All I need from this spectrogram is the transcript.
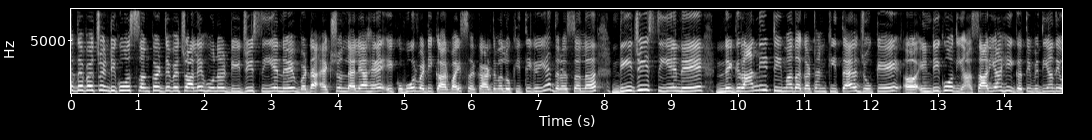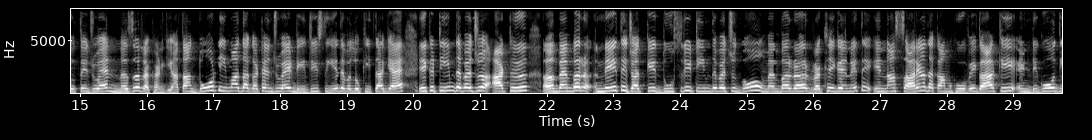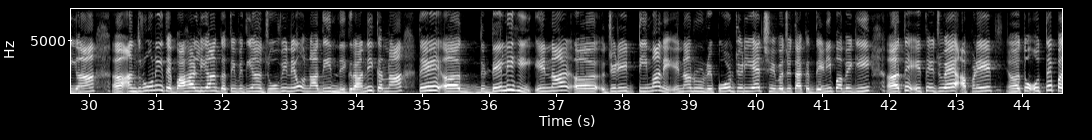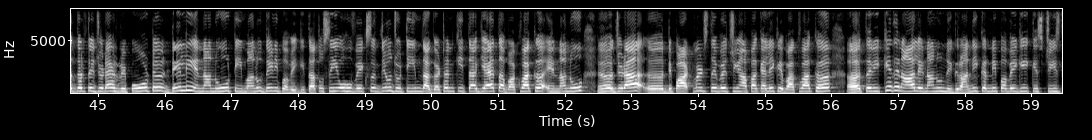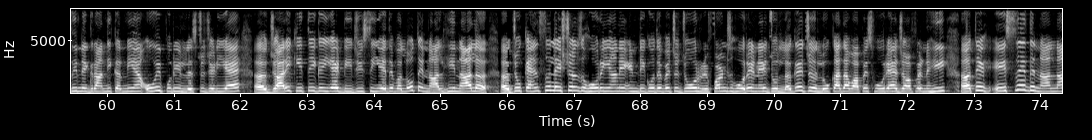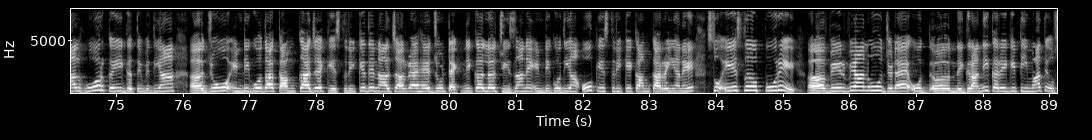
ਭਾਰਤ ਦੇ ਵਿੱਚ ਇੰਡੀਗੋ ਸੰਕਟ ਦੇ ਵਿਚਾਲੇ ਹੁਣ ਡੀਜੀਸੀਏ ਨੇ ਵੱਡਾ ਐਕਸ਼ਨ ਲੈ ਲਿਆ ਹੈ ਇੱਕ ਹੋਰ ਵੱਡੀ ਕਾਰਵਾਈ ਸਰਕਾਰ ਦੇ ਵੱਲੋਂ ਕੀਤੀ ਗਈ ਹੈ ਦਰਅਸਲ ਡੀਜੀਸੀਏ ਨੇ ਨਿਗਰਾਨੀ ਟੀਮਾਂ ਦਾ ਗਠਨ ਕੀਤਾ ਹੈ ਜੋ ਕਿ ਅ, ਇੰਡੀਗੋ ਦੀਆਂ ਸਾਰੀਆਂ ਹੀ ਗਤੀਵਿਧੀਆਂ ਦੇ ਉੱਤੇ ਜੋ ਹੈ ਨਜ਼ਰ ਰੱਖਣਗੀਆਂ ਤਾਂ ਦੋ ਟੀਮਾਂ ਦਾ ਗਠਨ ਜੋ ਹੈ ਡੀਜੀਸੀਏ ਦੇ ਵੱਲੋਂ ਕੀਤਾ ਗਿਆ ਹੈ ਇੱਕ ਟੀਮ ਦੇ ਵਿੱਚ 8 ਮੈਂਬਰ ਨੇ ਤੇ ਜਦਕਿ ਦੂਸਰੀ ਟੀਮ ਦੇ ਵਿੱਚ ਦੋ ਮੈਂਬਰ ਰੱਖੇ ਗਏ ਨੇ ਤੇ ਇਹਨਾਂ ਸਾਰਿਆਂ ਦਾ ਕੰਮ ਹੋਵੇਗਾ ਕਿ ਇੰਡੀਗੋ ਦੀਆਂ ਅ, ਅੰਦਰੂਨੀ ਤੇ ਬਾਹਰਲੀਆਂ ਗਤੀਵਿਧੀਆਂ ਜੋ ਵੀ ਨੇ ਉਹਨਾਂ ਦੀ ਨਿਗਰਾਨੀ ਕਰਨਾ ਤੇ ਡੇਲੀ ਹੀ ਇਹਨਾਂ ਜਿਹੜੀ ਟੀਮਾਂ ਨੇ ਇਹਨਾਂ ਨੂੰ ਰਿਪੋਰਟ ਜਿਹੜੀ ਹੈ 6 ਵਜੇ ਤੱਕ ਦੇਣੀ ਪਵੇਗੀ। ਤੇ ਇੱਥੇ ਜੋ ਹੈ ਆਪਣੇ ਤੋਂ ਉੱਤੇ ਪੱਧਰ ਤੇ ਜਿਹੜਾ ਰਿਪੋਰਟ ਡੇਲੀ ਇਹਨਾਂ ਨੂੰ ਟੀਮਾਂ ਨੂੰ ਦੇਣੀ ਪਵੇਗੀ। ਤਾਂ ਤੁਸੀਂ ਉਹ ਵੇਖ ਸਕਦੇ ਹੋ ਜੋ ਟੀਮ ਦਾ ਗਠਨ ਕੀਤਾ ਗਿਆ ਹੈ ਤਾਂ ਵੱਖ-ਵੱਖ ਇਹਨਾਂ ਨੂੰ ਜਿਹੜਾ ਡਿਪਾਰਟਮੈਂਟਸ ਦੇ ਵਿੱਚ ਜਾਂ ਆਪਾਂ ਕਹ ਲਈਏ ਕਿ ਵੱਖ-ਵੱਖ ਅ, ਤਰੀਕੇ ਦੇ ਨਾਲ ਇਹਨਾਂ ਨੂੰ ਨਿਗਰਾਨੀ ਕਰਨੀ ਪਵੇਗੀ ਕਿਸ ਚੀਜ਼ ਦੀ ਨਿਗਰਾਨੀ ਕਰਨੀ ਹੈ, ਉਹ ਵੀ ਪੂਰੀ ਲਿਸਟ ਜਿਹੜੀ ਹੈ ਜਾਰੀ ਕੀਤੀ ਗਈ ਹੈ ਡੀਜੀਸੀਏ ਦੇ ਵੱਲੋਂ ਤੇ ਨਾਲ ਹੀ ਨਾਲ ਜੋ ਕੈਂਸਲੇਸ਼ਨਸ ਹੋ ਰਹੀਆਂ ਨੇ ਇੰਡੀਗੋ ਦੇ ਵਿੱਚ, ਜੋ ਰਿਫੰਡਸ ਹੋ ਰਹੇ ਨੇ, ਜੋ ਲਗੇਜ ਲੋਕਾਂ ਦਾ ਵਾਪਸ ਹੋ ਰਿਹਾ ਹੈ ਜਾਂ ਫਿਰ ਨਹੀਂ ਤੇ ਇਸੇ ਦੇ ਨਾਲ ਨਾਲ ਹੋਰ ਕਈ ਗਤੀਵਿਧੀਆਂ ਜੋ ਇੰਡੀਗੋ ਦਾ ਕੰਮਕਾਜ ਹੈ, ਕਿਸ ਤਰੀਕੇ ਦੇ ਨਾਲ ਚੱਲ ਰਿਹਾ ਹੈ, ਜੋ ਟੈਕਨੀਕਲ ਚੀਜ਼ਾਂ ਨੇ ਇੰਡੀਗੋ ਦੀਆਂ, ਉਹ ਕਿਸ ਤਰੀਕੇ ਕੰਮ ਕਰ ਰਹੀਆਂ ਨੇ। ਸੋ ਇਸ ਪੂਰੇ ਵੇਰਵਿਆਂ ਨੂੰ ਜਿਹੜਾ ਹੈ, ਉਹ ਨਿਗਰਾਨੀ ਕਰੇਗੀ ਟੀਮਾਂ ਤੇ ਉਸ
